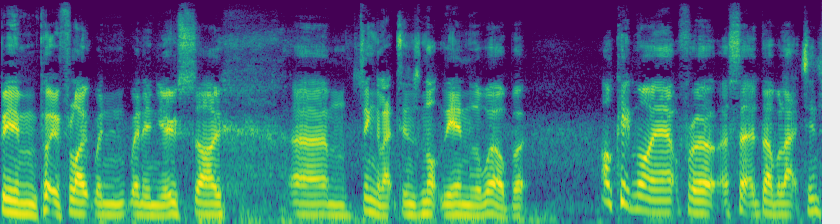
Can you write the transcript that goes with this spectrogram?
being put in float when, when in use. So um, single is not the end of the world. But I'll keep my eye out for a, a set of double acting.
